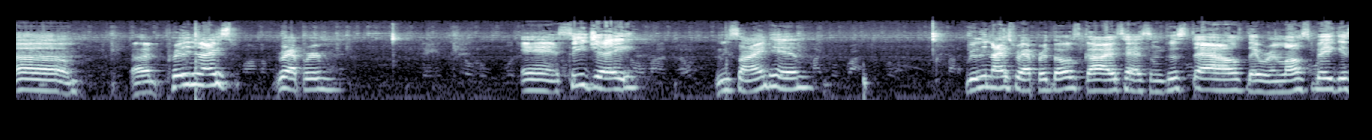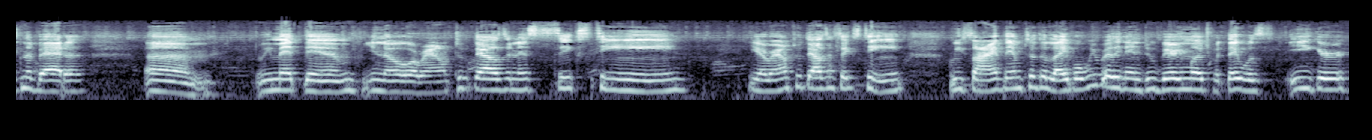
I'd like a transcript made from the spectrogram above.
um, a pretty nice rapper, and CJ. We signed him. Really nice rapper. Those guys had some good styles. They were in Las Vegas, Nevada. Um, we met them, you know, around 2016. Yeah, around 2016. We signed them to the label. We really didn't do very much, but they was eager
